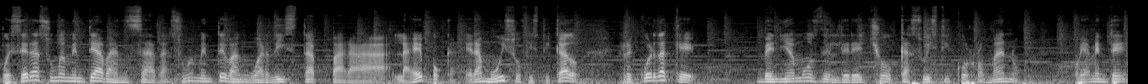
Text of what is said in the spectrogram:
pues era sumamente avanzada, sumamente vanguardista para la época, era muy sofisticado. Recuerda que veníamos del derecho casuístico romano. Obviamente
